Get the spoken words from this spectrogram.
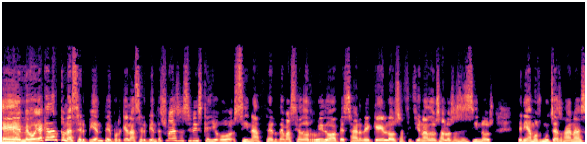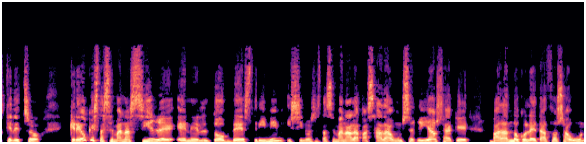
Eh, No. Me voy a quedar con La Serpiente, porque La Serpiente es una de esas series que llegó sin hacer demasiado ruido, a pesar de que los aficionados a los asesinos teníamos muchas ganas, que de hecho creo que esta semana sigue en el top de streaming, y si no es esta semana, la pasada aún seguía, o sea que va dando coletazos aún.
